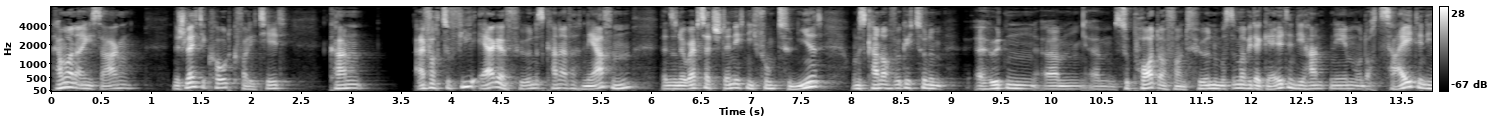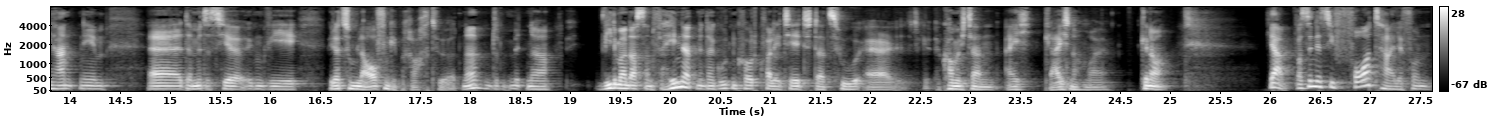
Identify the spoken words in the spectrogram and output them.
kann man eigentlich sagen, eine schlechte Codequalität kann einfach zu viel Ärger führen. Es kann einfach nerven, wenn so eine Website ständig nicht funktioniert. Und es kann auch wirklich zu einem erhöhten ähm, ähm, Supportaufwand führen. Du musst immer wieder Geld in die Hand nehmen und auch Zeit in die Hand nehmen, äh, damit es hier irgendwie wieder zum Laufen gebracht wird. Ne? Mit einer wie man das dann verhindert mit einer guten Codequalität, dazu äh, komme ich dann eigentlich gleich nochmal. Genau. Ja, was sind jetzt die Vorteile von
